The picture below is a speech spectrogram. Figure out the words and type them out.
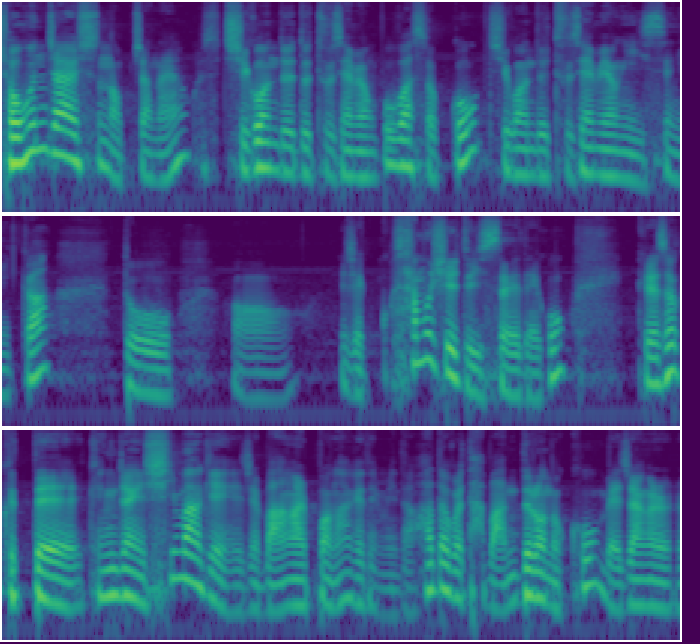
저 혼자 할 수는 없잖아요. 그래서 직원들도 두세 명 뽑았었고 직원들 두세 명이 있으니까 또 어, 이제 사무실도 있어야 되고 그래서 그때 굉장히 심하게 이제 망할 뻔하게 됩니다. 화덕을 다 만들어 놓고 매장을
